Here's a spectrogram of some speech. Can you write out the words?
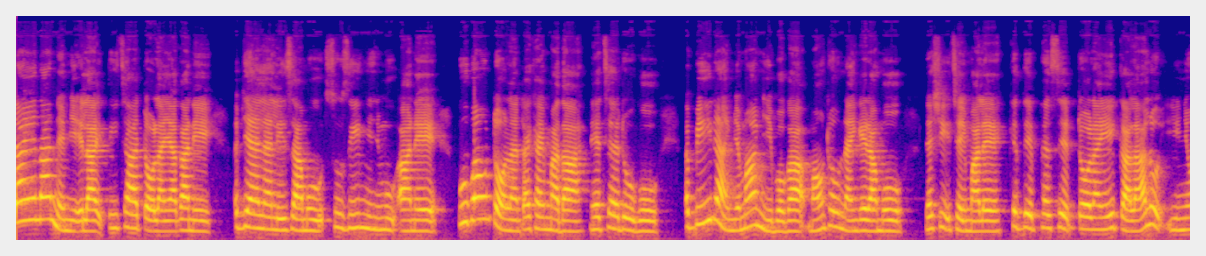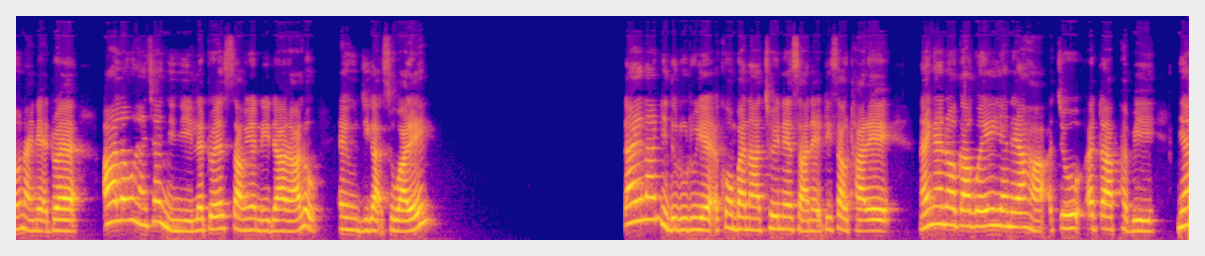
တိုင်းရင်းသားနယ်မြေအလိုက်တီးခြားတော်လှန်ရာကနေအပြန်အလှန်လေးစားမှုစူးစီးညီညွတ်မှုအားနဲ့ပူပေါင်းတော်လှန်တိုက်ခိုက်မှသာနေချက်တို့ကိုအပီးတိုင်မြမမြေပေါ်ကမောင်းထုတ်နိုင်ခဲ့တာမို့လက်ရှိအချိန်မှာလည်းခေတ်သစ်ဖက်စစ်တော်လှန်ရေးကာလလို့ရည်ညွှန်းနိုင်တဲ့အတွက်အားလုံးဟန်ချက်ညီညီလက်တွဲဆောင်ရွက်နေကြတာလို့ AUG ကဆိုပါတယ်။တိုင်းသားပြည်သူလူထုရဲ့အခွန်ပဏာချွေးနဲ့စာနဲ့တိစောက်ထားတဲ့နိုင်ငံတော်ကာကွယ်ရေးရန်တရားဟာအကျိုးအတ္တဖက်ပြီး ညံ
